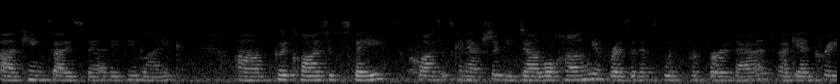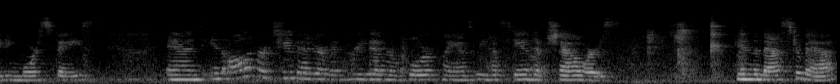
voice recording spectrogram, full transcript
a king size bed if you'd like. Um, good closet space. Closets can actually be double hung if residents would prefer that, again creating more space. And in all of our two bedroom and three bedroom floor plans, we have stand-up showers in the master bath.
